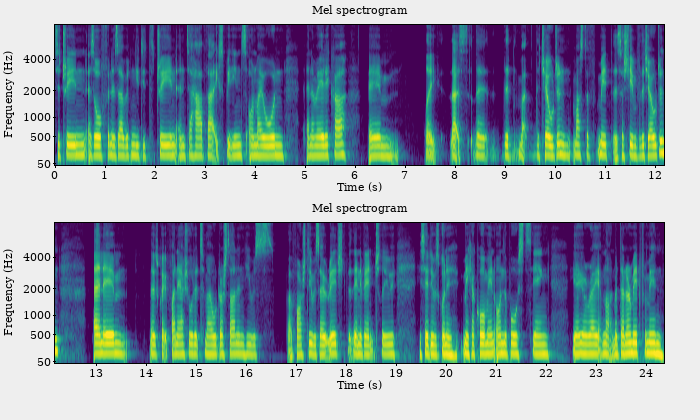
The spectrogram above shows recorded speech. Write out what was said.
to train as often as I would needed to train and to have that experience on my own in America. Um, like that's the the the children must have made it's a shame for the children, and um, it was quite funny. I showed it to my older son, and he was at first he was outraged, but then eventually he said he was going to make a comment on the post saying, "Yeah, you're right. I've not had my dinner made for me in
